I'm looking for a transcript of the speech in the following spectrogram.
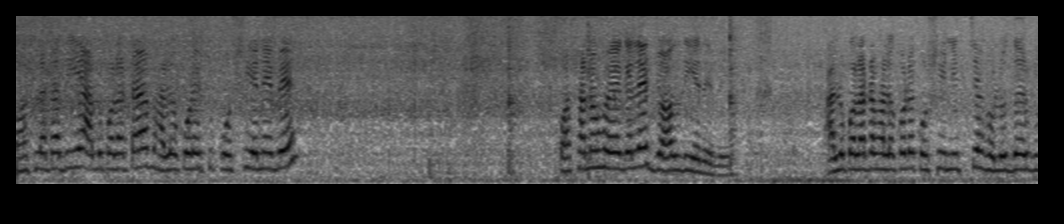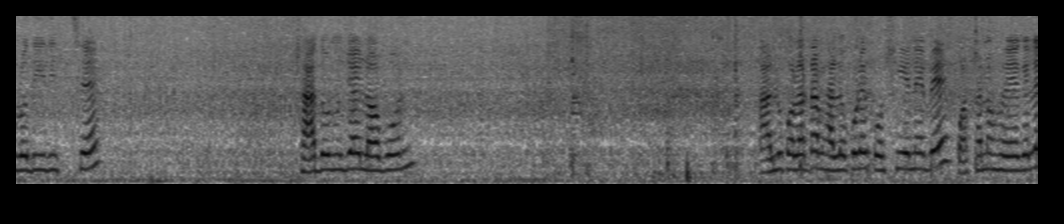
মশলাটা দিয়ে আলু কলাটা ভালো করে একটু কষিয়ে নেবে। কষানো হয়ে গেলে জল দিয়ে দেবে। আলু কলাটা ভালো করে কষিয়ে নিচ্ছে, হলুদের গুঁড়ো দিয়ে দিচ্ছে। স্বাদ অনুযায়ী লবণ। আলু কলাটা ভালো করে কষিয়ে নেবে, কষানো হয়ে গেলে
